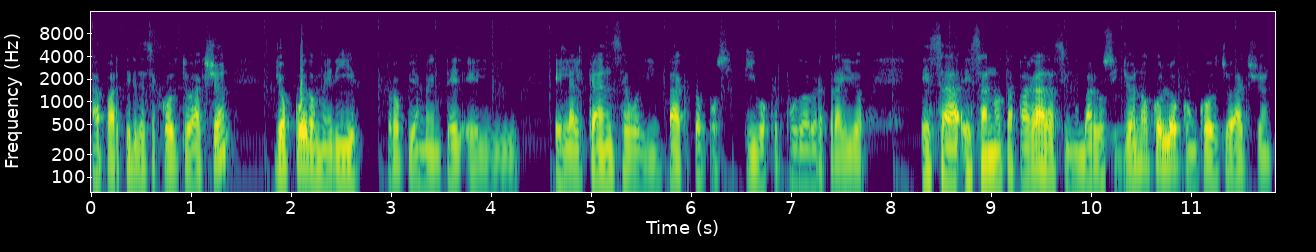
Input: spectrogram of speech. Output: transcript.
a partir de ese call to action, yo puedo medir propiamente el, el alcance o el impacto positivo que pudo haber traído esa, esa nota pagada. Sin embargo, si yo no coloco un call to action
